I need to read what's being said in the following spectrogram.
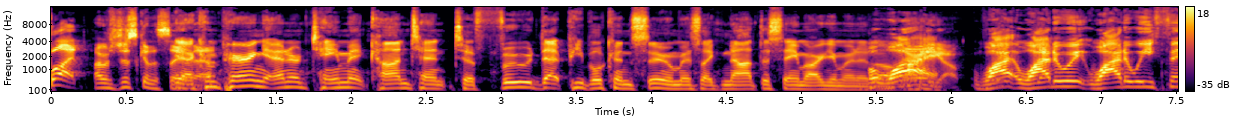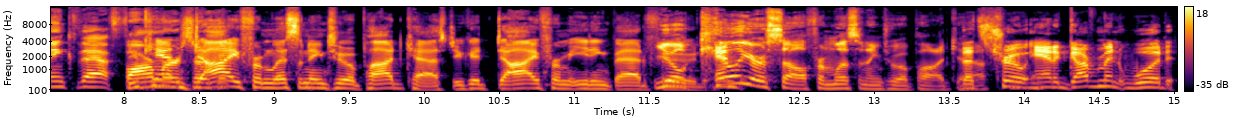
But I was just gonna say Yeah, that. comparing entertainment content to food that people consume is like not the same argument at but all. There you why go. why why do we why do we think that You can't farmers die are from listening to a podcast. You could die from eating bad food. You'll kill yourself from listening to a podcast. That's true. And a government would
